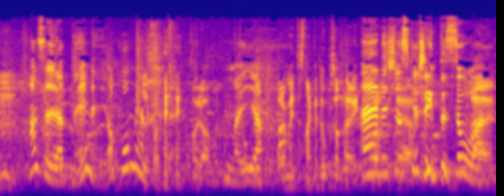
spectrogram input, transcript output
Mhm. Han säger att nej, nej, jag kom i helikopter. Oj då. Men ja. Har de inte snackat ihop sig om det här riktigt? Nej, det känns säga? kanske inte så. Nej.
